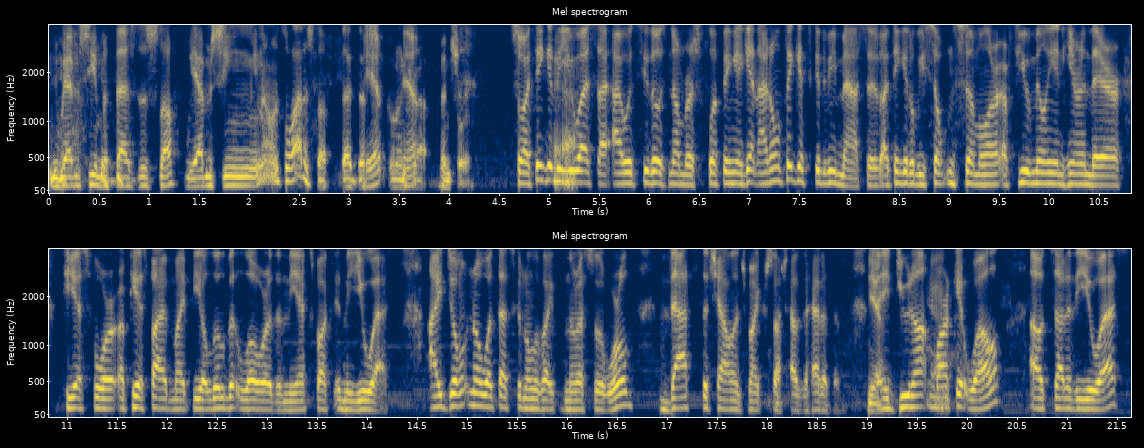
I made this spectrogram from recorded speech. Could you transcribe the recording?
We haven't seen Bethesda stuff. We haven't seen, you know, it's a lot of stuff that, that's Yep, going to yep. drop eventually. So I think in the Yeah. US, I, I would see those numbers flipping again. I don't think it's going to be massive. I think it'll be something similar, a few million here and there. PS4 or uh, PS5 might be a little bit lower than the Xbox in the US. I don't know what that's going to look like in the rest of the world. That's the challenge Microsoft has ahead of them. Yeah. They do not Yeah. market well outside of the US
